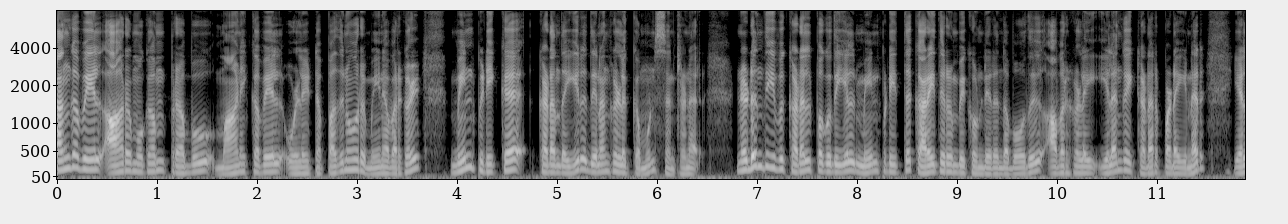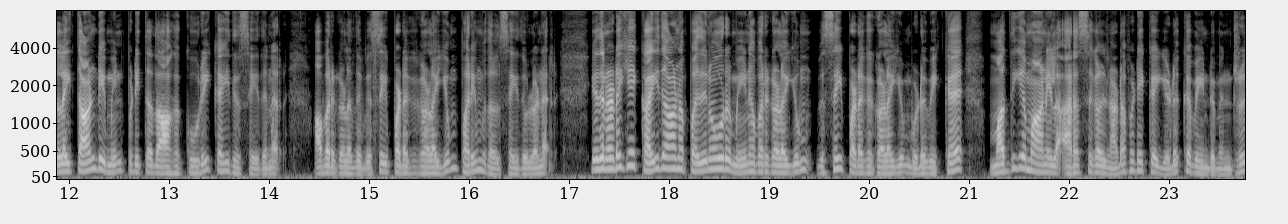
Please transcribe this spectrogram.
தங்கவேல் ஆறுமுகம் பிரபு மாணிக்கவேல் உள்ளிட்ட பதினோரு மீனவர்கள் மீன்பிடிக்க கடந்த இரு தினங்களுக்கு முன் சென்றனர். நெடுந்தீவு கடல் பகுதியில் மீன்பிடித்து கரை திரும்பிக் கொண்டிருந்தபோது அவர்களை இலங்கை கடற்படையினர் எல்லை தாண்டி மீன்பிடித்ததாக கூறி கைது செய்தனர். அவர்களது விசைப்படகுகளையும் பறிமுதல் செய்துள்ளனர். இதனிடையே கைதான பதினோரு மீனவர்களையும் விசைப்படகுகளையும் விடுவிக்க மத்திய மாநில அரசுகள் நடவடிக்கை எடுக்க வேண்டும் என்று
